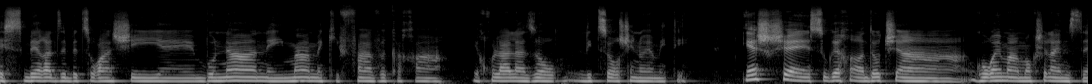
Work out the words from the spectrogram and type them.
הסבר על זה בצורה שהיא אה, בונה, נעימה, מקיפה וככה יכולה לעזור ליצור שינוי אמיתי. יש אה, סוגי חרדות שהגורם העמוק שלהם זה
